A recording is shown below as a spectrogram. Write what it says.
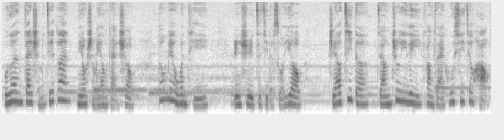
不论在什么阶段，你有什么样的感受？都没有问题，允许自己的所有，只要记得将注意力放在呼吸就好。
